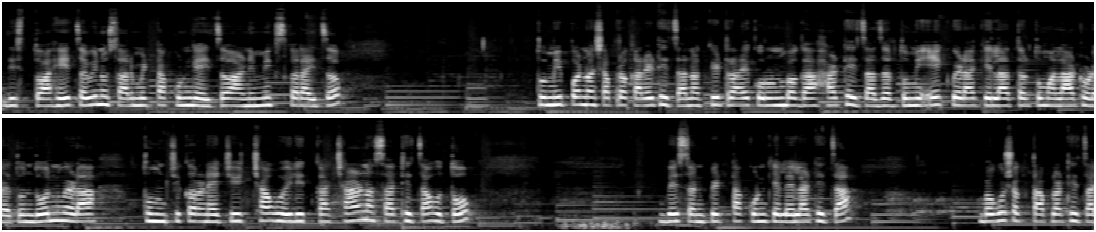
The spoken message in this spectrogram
दिसतो आहे. चवीनुसार मीठ टाकून घ्यायचं आणि मिक्स करायचं. तुम्ही पण अशा प्रकारे ठेचा. नक्की ट्राय करून बघा. हा ठेचा जर तुम्ही एक वेळा केला तर तुम्हाला आठवड्यातून दोन वेळा तुमची करण्याची इच्छा होईल. इतका छान असा ठेचा होतो. बेसनपीठ टाकून केलेला ठेचा. बघू शकता आपला ठेचा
